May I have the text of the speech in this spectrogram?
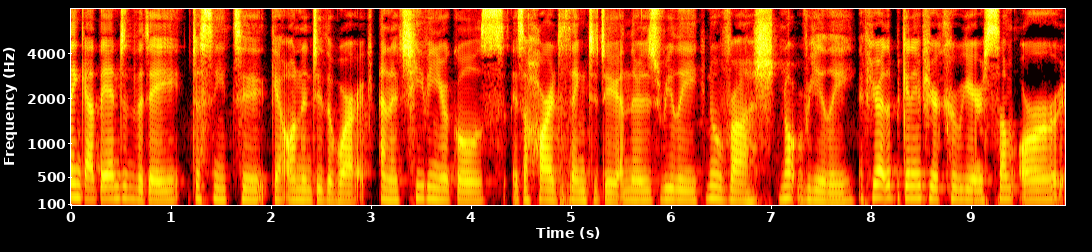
think at the end of the day, just need to get on and do the work. And achieving your goals is a hard thing to do. And there's really no rush, not really. If you're at the beginning of your career, some or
